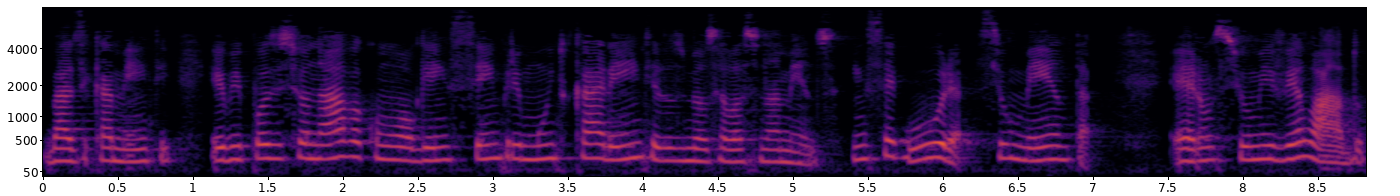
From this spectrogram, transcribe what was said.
Basicamente, eu me posicionava como alguém sempre muito carente dos meus relacionamentos, insegura, ciumenta. Era um ciúme velado.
